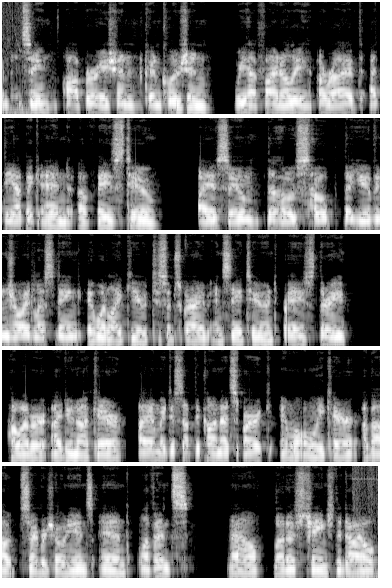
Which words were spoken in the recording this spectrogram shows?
Commencing Operation Conclusion, we have finally arrived at the epic end of Phase 2. I assume the hosts hope that you've enjoyed listening and would like you to subscribe and stay tuned for Phase 3. However, I do not care. I am a Decepticon at Spark and will only care about Cybertronians and events. Now, let us change the dial.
